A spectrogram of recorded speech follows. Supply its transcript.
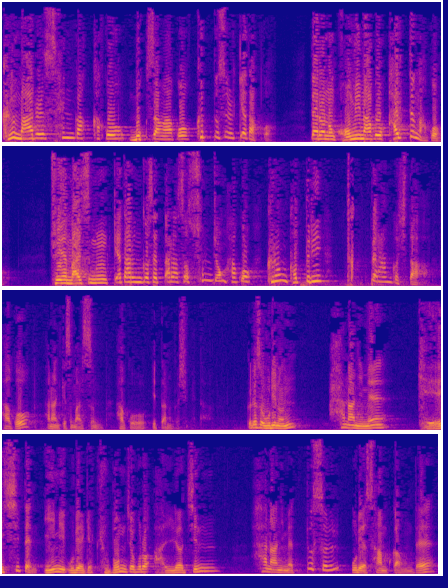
그 말을 생각하고 묵상하고 그 뜻을 깨닫고 때로는 고민하고 갈등하고 주의 말씀을 깨달은 것에 따라서 순종하고 그런 것들이 특별한 것이다 하고 하나님께서 말씀하고 있다는 것입니다. 그래서 우리는 하나님의 계시된 이미 우리에게 규범적으로 알려진 하나님의 뜻을 우리의 삶 가운데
